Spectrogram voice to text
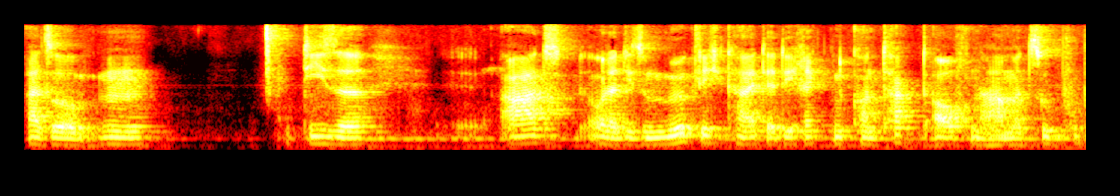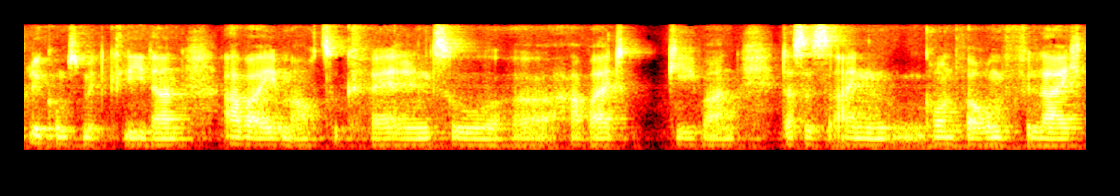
Also mh, diese Art oder diese Möglichkeit der direkten Kontaktaufnahme zu Publikumsmitgliedern, aber eben auch zu Quellen, zu äh, Arbeitgebern. Das ist ein Grund, warum vielleicht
